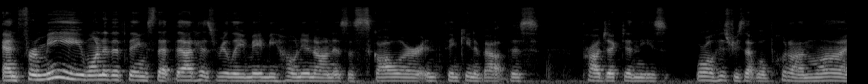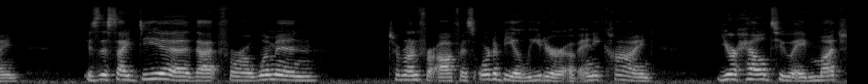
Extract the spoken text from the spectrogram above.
and for me, one of the things that that has really made me hone in on as a scholar in thinking about this project and these oral histories that we'll put online is this idea that for a woman to run for office or to be a leader of any kind, you're held to a much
